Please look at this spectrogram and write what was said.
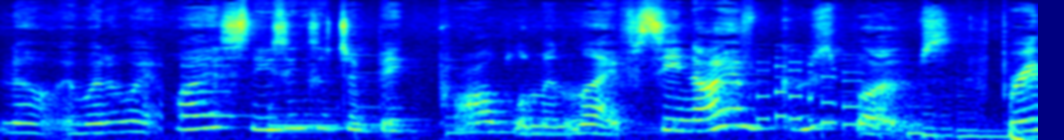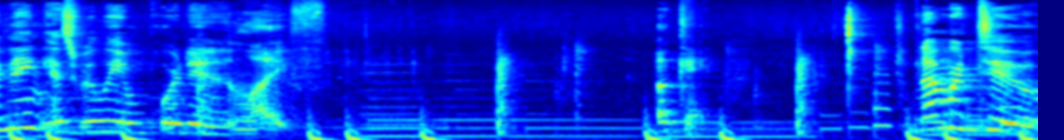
No, it went away. Why is sneezing such a big problem in life? See, now I have goosebumps. Breathing is really important in life. Okay, number two.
